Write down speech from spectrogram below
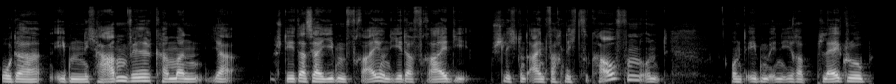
oder eben nicht haben will, kann man ja, steht das ja jedem frei und jeder frei, die schlicht und einfach nicht zu kaufen und, und eben in ihrer Playgroup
